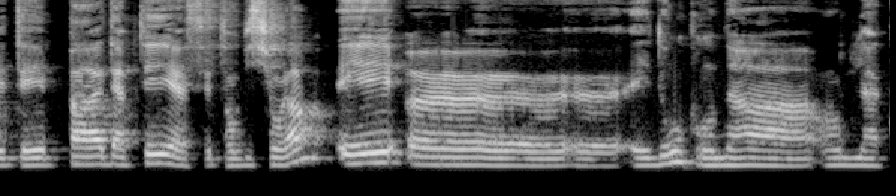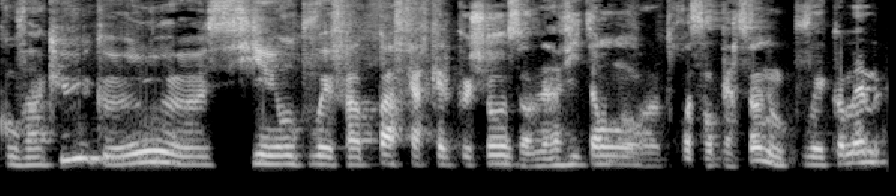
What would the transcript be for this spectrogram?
était pas adapté à cette ambition-là et euh, et donc on a on l'a convaincu que euh, si on pouvait pas faire quelque chose en invitant 300 euh, personnes, on pouvait quand même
